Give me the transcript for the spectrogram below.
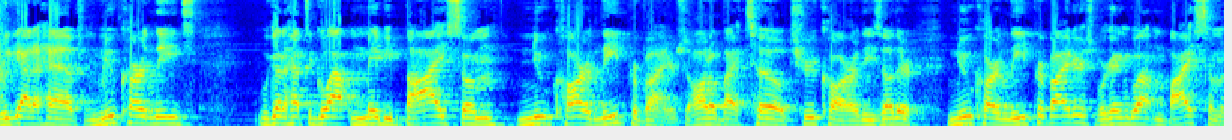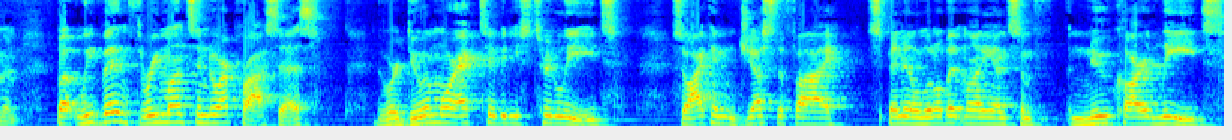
we got to have new car leads we're going to have to go out and maybe buy some new car lead providers, Autobytel, True Car, these other new car lead providers. We're going to go out and buy some of them. But we've been three months into our process. We're doing more activities to leads, so I can justify spending a little bit money on some new car leads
